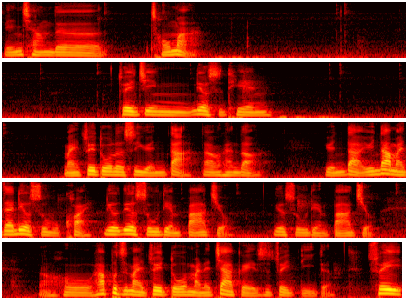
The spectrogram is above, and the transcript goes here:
连强的筹码，最近六十天买最多的是元大，大家有看到元大，元大买在六十五块，六六十五点八九，六十五点八九。然后它不止买最多，买的价格也是最低的，所以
